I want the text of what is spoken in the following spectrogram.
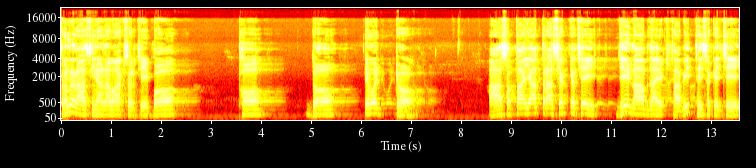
ધનરાશિના નામાક્ષર છે ભ, ફ, ધ તેમજ ઢ. આ સપ્તાહ યાત્રા શક્ય છે, જે લાભદાયક સાબિત થઈ શકે છે.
